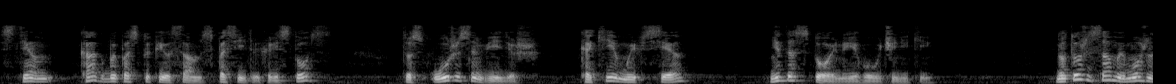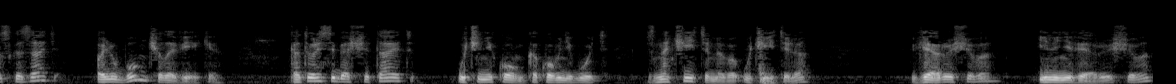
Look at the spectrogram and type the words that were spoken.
с тем, как бы поступил сам Спаситель Христос, то с ужасом видишь, какие мы все недостойны его ученики. Но то же самое можно сказать о любом человеке, который себя считает учеником какого-нибудь значительного учителя, верующего или неверующего,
